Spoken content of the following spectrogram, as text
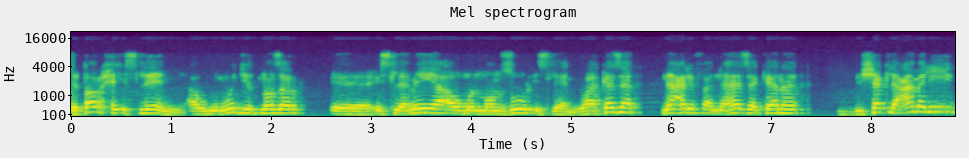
بطرح إسلامي أو من وجهة نظر آه، إسلامية أو من منظور إسلامي. وهكذا نعرف أن هذا كان بشكل عملي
